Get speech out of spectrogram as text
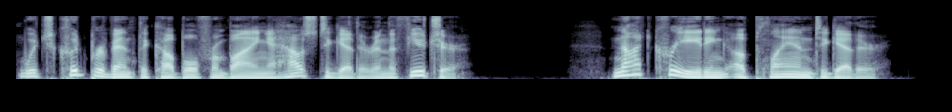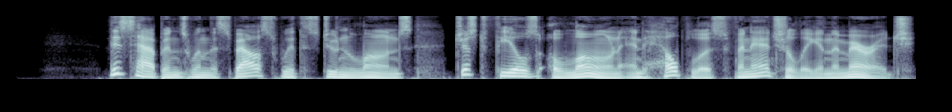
which could prevent the couple from buying a house together in the future. Not creating a plan together. This happens when the spouse with student loans just feels alone and helpless financially in the marriage.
